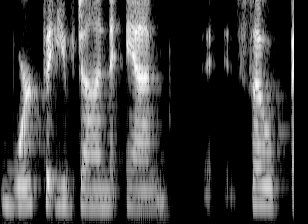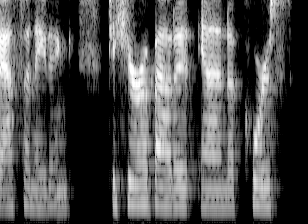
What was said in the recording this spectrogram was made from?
work that you've done and so fascinating to hear about it. And of course,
